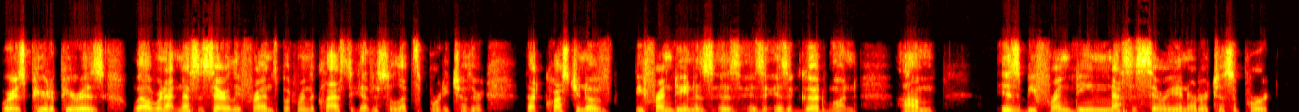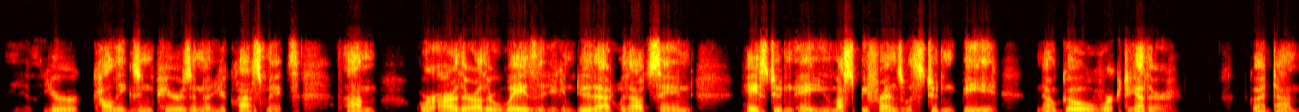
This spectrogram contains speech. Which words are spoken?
Whereas peer-to-peer is, well, we're not necessarily friends, but we're in the class together, so let's support each other. That question of befriending is is is, is a good one. Um, is befriending necessary in order to support your colleagues and peers and uh, your classmates? Um, or are there other ways that you can do that without saying, hey, student A, you must be friends with student B. Now go work together. Go ahead, Tom.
